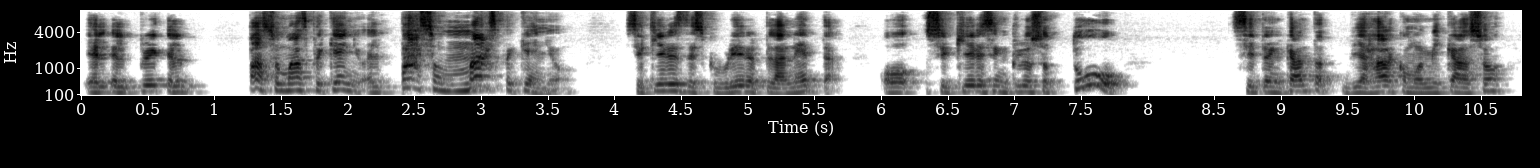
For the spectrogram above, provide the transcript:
El, paso más pequeño, el paso más pequeño, si quieres descubrir el planeta o si quieres incluso tú, si te encanta viajar como en mi caso,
